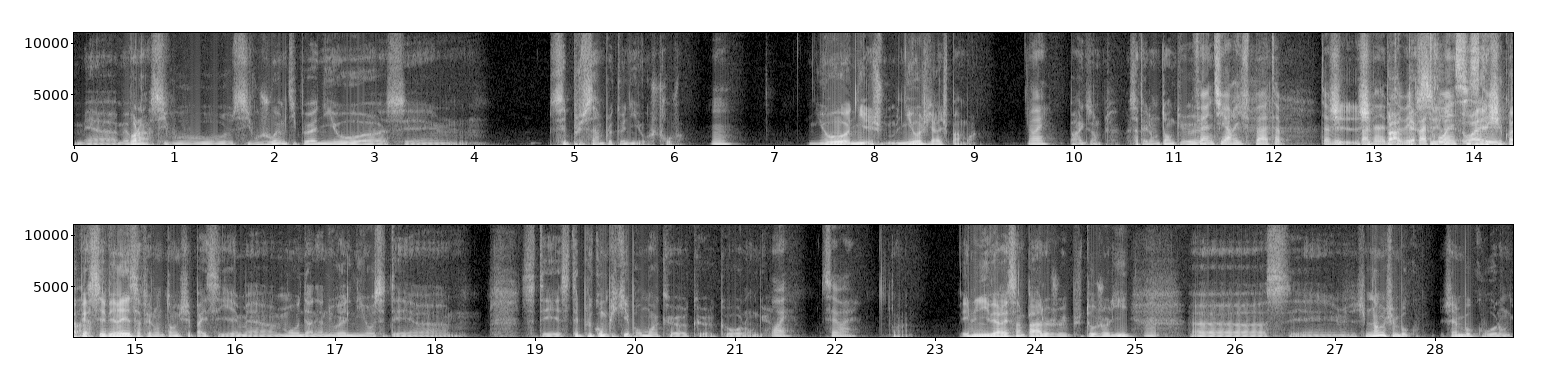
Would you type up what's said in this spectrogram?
Mais, euh, mais voilà, si vous, si vous jouez un petit peu à Nioh, c'est c'est plus simple que Nioh, je trouve. Mm. Nioh, j'y arrive pas, moi, Ouais. par exemple. Ça fait longtemps que. Enfin, tu n'y arrives pas. t'as- T'avais pas, trop insisté. Ouais, j'ai pas persévéré, ça fait longtemps que j'ai pas essayé. Mais euh, moi, aux dernières nouvelles, Nioh, c'était euh, c'était c'était plus compliqué pour moi que, que, que Wolong. Ouais, c'est vrai. Et l'univers est sympa, le jeu est plutôt joli. Mm. Euh, c'est non, j'aime beaucoup. J'aime beaucoup Wolong.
